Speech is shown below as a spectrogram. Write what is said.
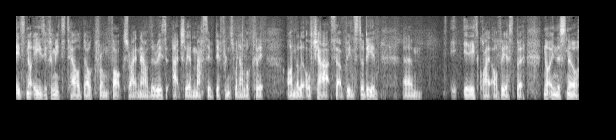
it's not easy for me to tell dog from fox right now. There is actually a massive difference when I look at it on the little charts that I've been studying. Um, it, it is quite obvious, but not in the snow.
